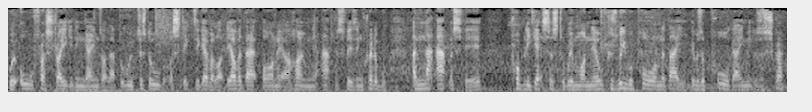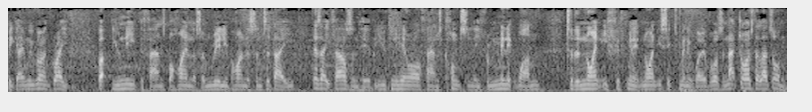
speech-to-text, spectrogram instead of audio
We're all frustrated in games like that, but we've just all got to stick together. Like the other day at Barnet at home, the atmosphere is incredible, and that atmosphere probably gets us to win 1 0 because we were poor on the day. It was a poor game, it was a scrappy game, we weren't great. But you need the fans behind us and really behind us. And today, there's 8,000 here, but you can hear our fans constantly from minute one to the 95th minute, 96th minute, whatever it was. And that drives the lads on.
